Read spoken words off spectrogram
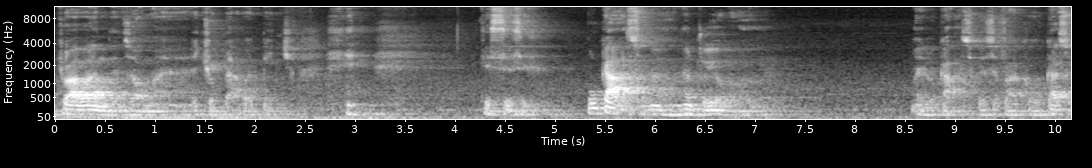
più avanti insomma è più bravo e vince. che sì, sì. Un caso, no? un altro gioco è il caso che si fa con il caso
